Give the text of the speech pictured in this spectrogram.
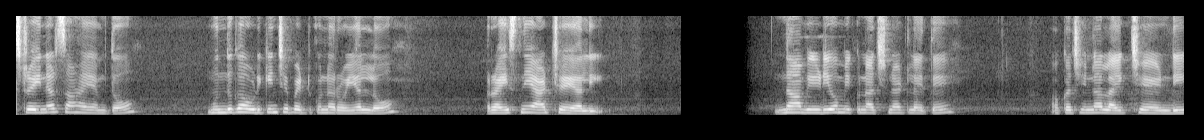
స్ట్రైనర్ సహాయంతో ముందుగా ఉడికించి పెట్టుకున్న రొయ్యల్లో రైస్ని యాడ్ చేయాలి. నా వీడియో మీకు నచ్చినట్లయితే ఒక చిన్న లైక్ చేయండి.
